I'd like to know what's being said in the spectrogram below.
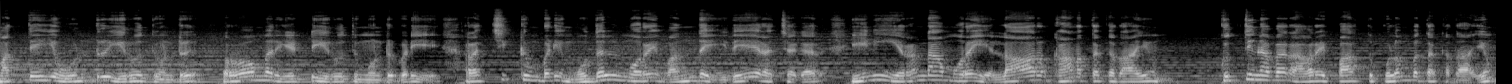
மத்தேய ஒன்று இருபத்தி ஒன்று ரோமர் எட்டு இருபத்தி மூன்று படி ரட்சிக்கும்படி முதல் முறை வந்த இதே இரட்சகர் இனி இரண்டாம் முறை எல்லாரும் காணத்தக்கதாயும் குத்தினவர் அவரை பார்த்து புலம்பத்தக்கதாயும்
